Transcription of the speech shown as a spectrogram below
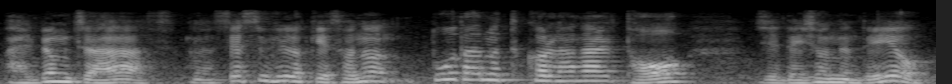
발명자 그 세스 휠러께서는 또 다른 특허를 하나를 더 이제 내셨는데요.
